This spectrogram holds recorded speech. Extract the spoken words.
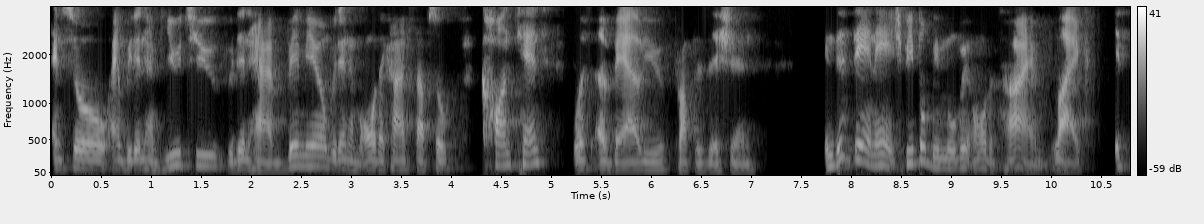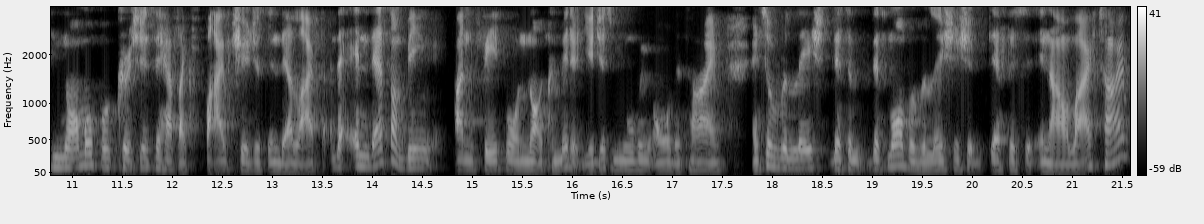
And so and we didn't have youtube we didn't have vimeo we didn't have all that kind of stuff. So content was a value proposition. In this day and age people be moving all the time. Like it's normal for Christians to have like five churches in their lifetime. And that's not being unfaithful or not committed. You're just moving all the time. And so relation, there's, a, there's more of a relationship deficit in our lifetime.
